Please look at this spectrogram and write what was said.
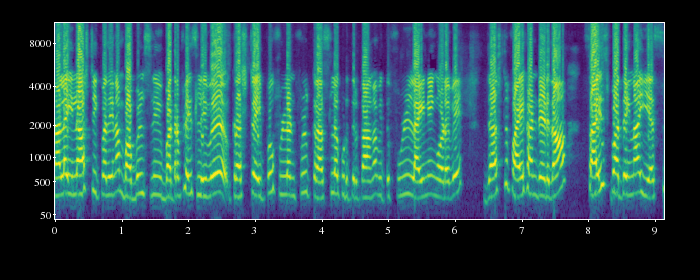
நல்லா இலாஸ்டிக் பாத்தீங்கன்னா bubble sleeve butterfly sleeve crush type full and full கிரஷ்ல கொடுத்துருக்காங்க. வித் ஃபுல் லைனிங்கோடவே ஜஸ்ட் ஃபைவ் ஹண்ட்ரட் தான். சைஸ் பாத்தீங்கன்னா எஸ்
